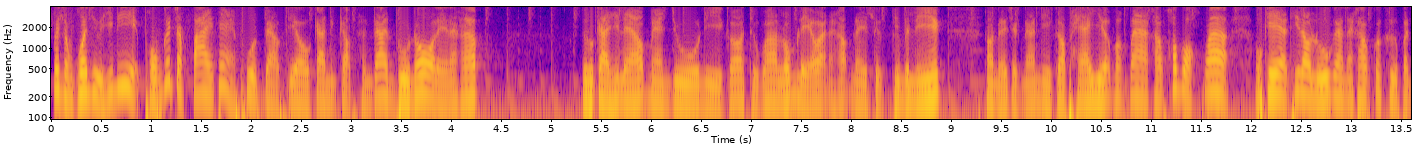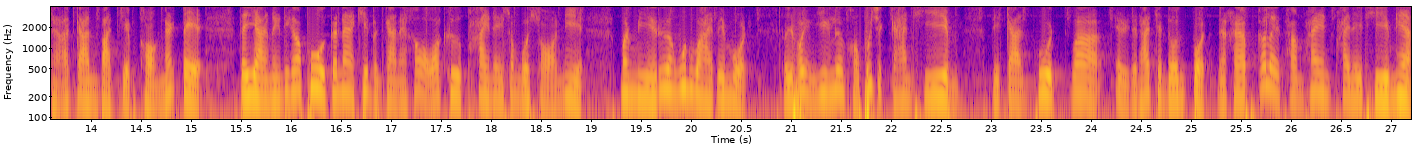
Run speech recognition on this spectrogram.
ไม่สมควรอยู่ที่นี่ ผมก็จะไปแม่พูดแบบเดียวกันกับทางด้านบรูโน่เลยนะครับฤดูกาลที่แล้วแมนยูนี่ก็ถือว่าล้มเหลวนะครับในศึกพรีเมียร์ลีก นอกเหนือจากนั้นนี่ก็แพ้เยอะมากๆครับเขาบอกว่าโอเคที่เรารู้กันนะครับก็คือปัญหาอาการบาดเจ็บของนักเตะ แต่อย่างหนึ่งที่เขาพูดก็น่าคิดเหมือนกันนะเขาบอกว่าคือภายในสโมสรนี่มันมีเรื่องวุ่นวายไปหมดโดยเฉพาะอย่างยิ่งเรื่องของผู้จัดการทีม มีการพูดว่าเอริกเทนฮักจะโดนปลดนะครับก็เลยทำให้ภายในทีมเนี่ย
